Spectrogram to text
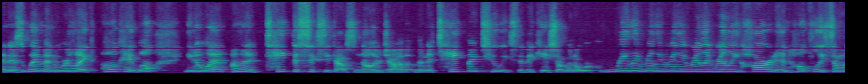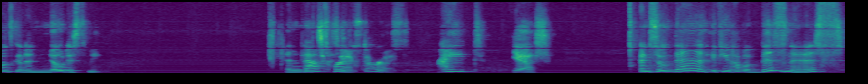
And as women, we're like, okay, well, you know what? I'm going to take the $60,000 job. I'm going to take my two weeks of vacation. I'm going to work really, really, really, really, really hard. And hopefully someone's going to notice me. And that's, that's where exactly it starts, right. right? Yes. And so then if you have a business,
